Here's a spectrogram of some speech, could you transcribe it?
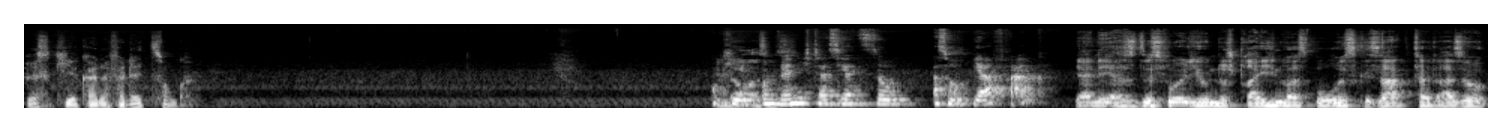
riskiere keine Verletzung. Okay, genau, also und wenn ich das jetzt so, also ja, Frank? Ja, nee, also das wollte ich unterstreichen, was Boris gesagt hat. Also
